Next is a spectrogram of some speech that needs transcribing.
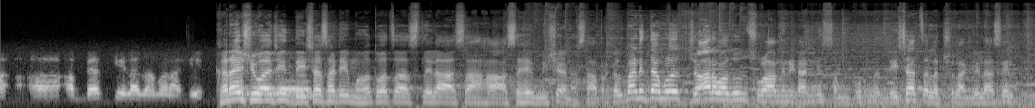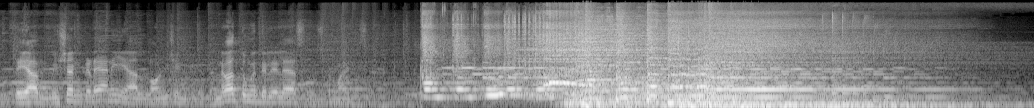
अभ्यास केला जाणार आहे. खरंय शिवाजी देशासाठी महत्त्वाचा असलेला असा हा असं हे मिशन असा हा प्रकल्प. आणि त्यामुळे चार वाजून सोळा मिनिटांनी संपूर्ण देशाचं लक्ष लागलेलं असेल ते या मिशनकडे आणि या लॉन्चिंगकडे धन्यवाद तुम्ही दिलेल्या सविस्तर माहितीसाठी.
